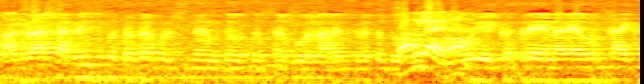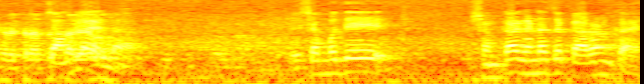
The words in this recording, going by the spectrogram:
आज राज ठाकरेंची पत्रकार परिषद आहे उद्धव साहेब बोलणार आहेत खरं तर चांगलं आहे ना. एकत्र येणार आहे यावर काय खरं तर आता चांगलं आहे सगळ्या- ना. याच्यामध्ये शंका घेण्याचं कारण काय?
